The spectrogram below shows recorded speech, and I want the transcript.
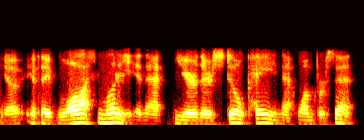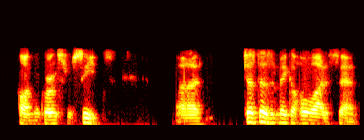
You know, if they've lost money in that year, they're still paying that one percent on the gross receipts. Uh, just doesn't make a whole lot of sense.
